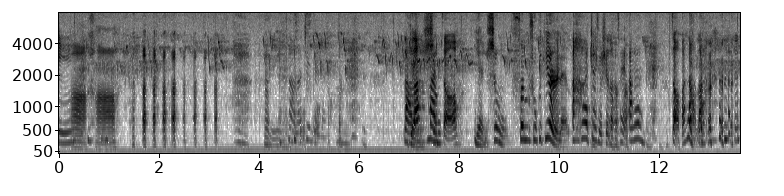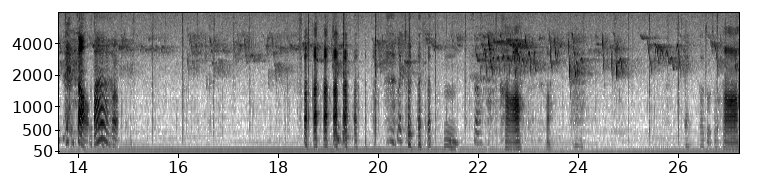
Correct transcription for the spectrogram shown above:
请。啊，好。姥姥这边来。姥姥慢走。眼剩分不出个地儿来了。啊，这就是冷翠 庵。走吧，姥姥，走吧。哈哈哈哈哈嗯，走好。好。哎，老祖宗。好。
